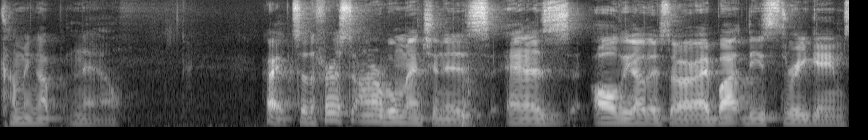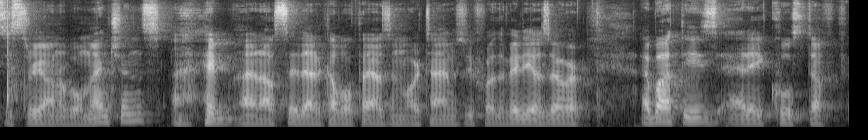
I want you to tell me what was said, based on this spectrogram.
coming up now. All right, so the first honorable mention is, as all the others are, I bought these three games, these three honorable mentions, I, and I'll say that a couple thousand more times before the video's over. I bought these at a Cool Stuff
